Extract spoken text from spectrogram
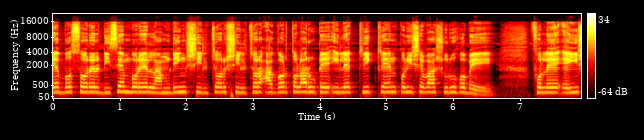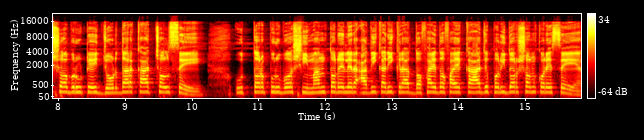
এ বছরের ডিসেম্বরে লামডিং, শিলচর শিলচর, আগরতলা রুটে ইলেকট্রিক ট্রেন পরিষেবা শুরু হবে। ফলে এই সব রুটে জোরদার কাজ চলছে। উত্তর পূর্ব সীমান্ত রেলের আধিকারিকরা দফায় দফায় কাজ পরিদর্শন করেছেন।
